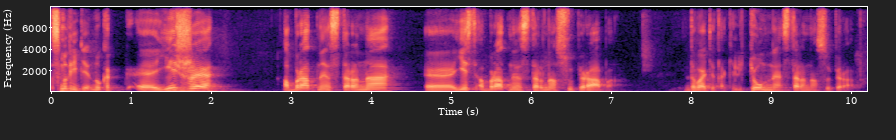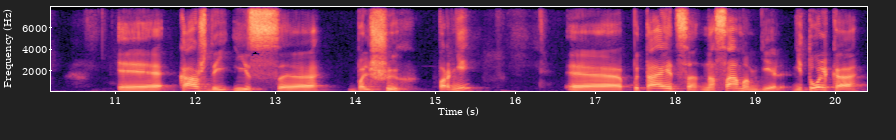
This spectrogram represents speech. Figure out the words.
смотрите, ну как, есть же обратная сторона, э, есть обратная сторона суперапа. Давайте так, или темная сторона суперапа. Э, каждый из э, больших парней э, пытается на самом деле не только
